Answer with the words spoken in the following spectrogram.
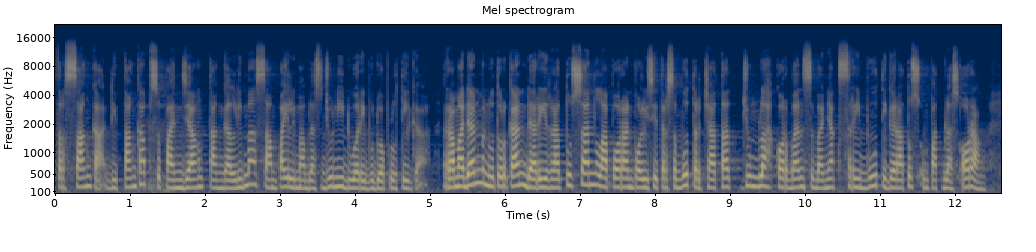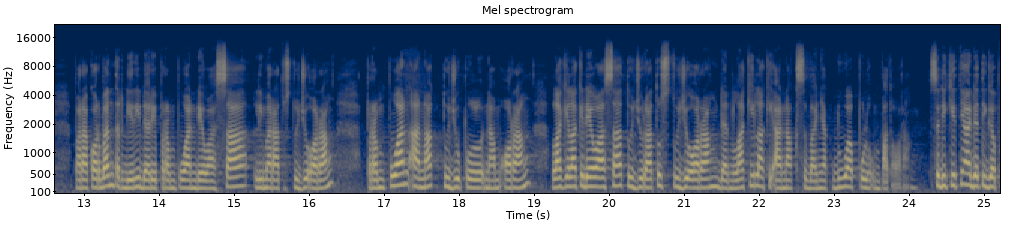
tersangka ditangkap sepanjang tanggal 5 sampai 15 Juni 2023. Ramadan menuturkan dari ratusan laporan polisi tersebut tercatat jumlah korban sebanyak 1.314 orang. Para korban terdiri dari perempuan dewasa 507 orang, perempuan anak 76 orang, laki-laki dewasa 707 orang, dan laki-laki anak sebanyak 24 orang. Sedikitnya ada 39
